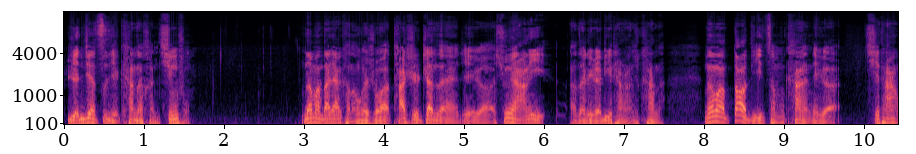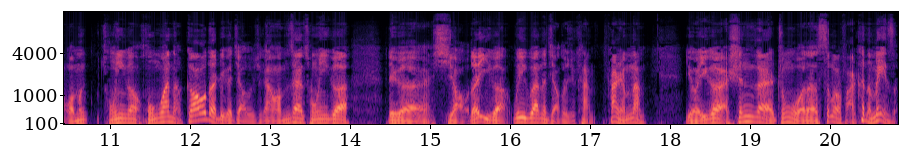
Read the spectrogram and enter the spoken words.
人家自己看得很清楚。那么大家可能会说，他是站在这个匈牙利啊的这个立场上去看的。那么到底怎么看这个其他？我们从一个宏观的高的这个角度去看，我们再从一个这个小的一个微观的角度去看，看什么呢？有一个身在中国的斯洛伐克的妹子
